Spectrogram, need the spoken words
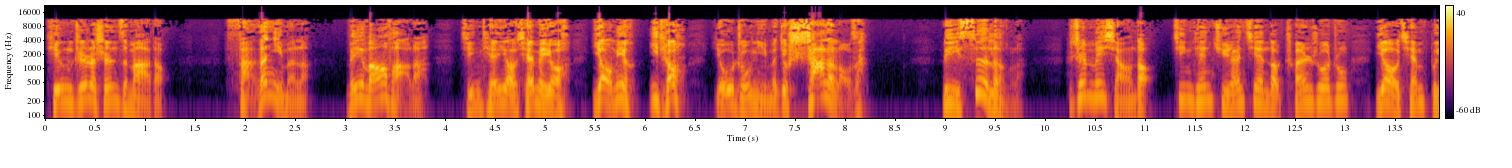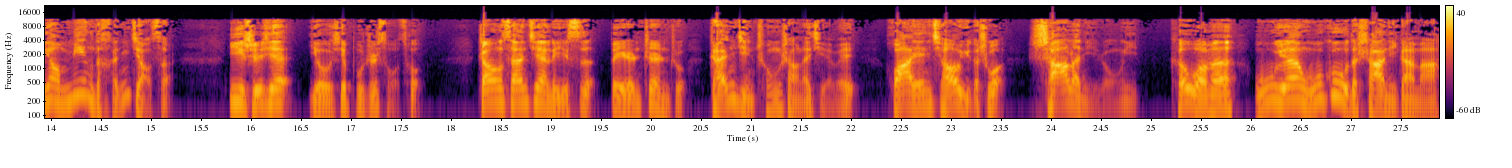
挺直了身子骂道：“反了你们了，没王法了！今天要钱没有？要命一条！有种你们就杀了老子！”李四愣了，真没想到。今天居然见到传说中要钱不要命的狠角色，一时间有些不知所措。张三见李四被人镇住，赶紧冲上来解围，花言巧语的说：“杀了你容易，可我们无缘无故的杀你干嘛？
